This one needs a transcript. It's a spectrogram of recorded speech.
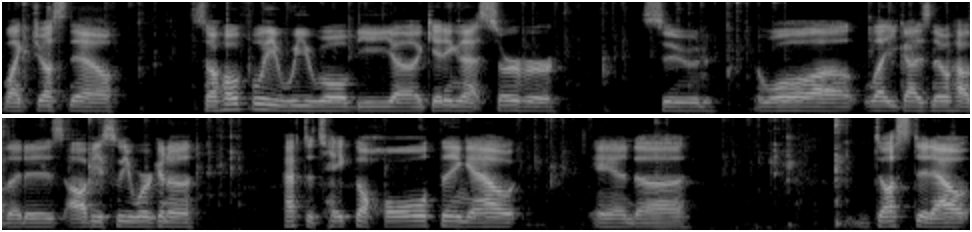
like just now. So hopefully we will be uh, getting that server soon. And we'll uh, let you guys know how that is. Obviously, we're gonna have to take the whole thing out and uh, dust it out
